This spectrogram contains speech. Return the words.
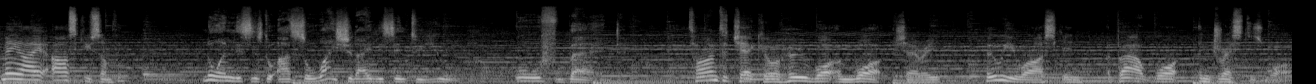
May I ask you something? No one listens to us, so why should I listen to you? Oof, bad. Time to check your who, what, and what, Sherly. Who are you asking? About what and dressed as what?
